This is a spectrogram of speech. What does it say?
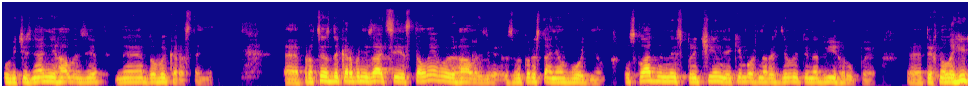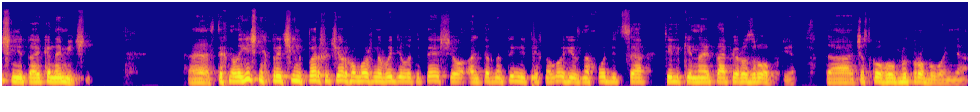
у вітчизняній галузі недовикористані. Е, процес декарбонізації сталевої галузі з використанням водню ускладнений з причин, які можна розділити на дві групи: е, технологічні та економічні. Е, з технологічних причин в першу чергу можна виділити те, що альтернативні технології знаходяться тільки на етапі розробки та часткового випробування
